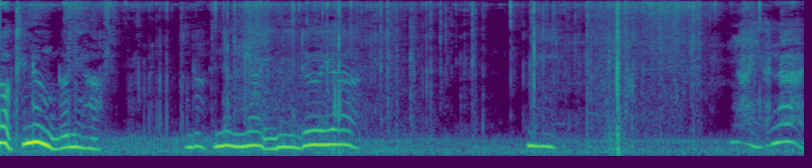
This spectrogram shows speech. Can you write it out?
ดอกที่หนึ่งด้วยนี่ค่ะ ดอกที่หนึ่งใหญ่ดีเลยอะนี่ใหญ่ขนาด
